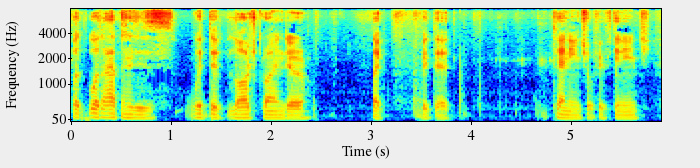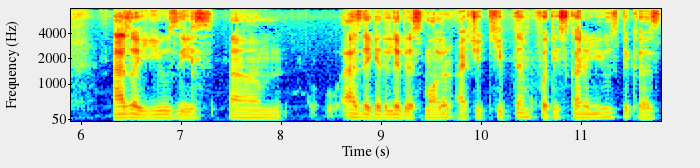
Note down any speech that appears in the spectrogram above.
But what happens is with the large grinder like with the 10 inch or 15 inch as I use these um, as they get a little bit smaller I actually keep them for this kind of use because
